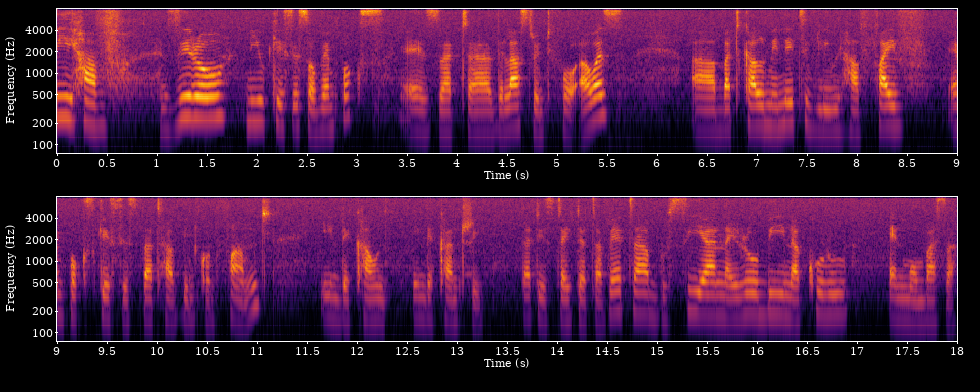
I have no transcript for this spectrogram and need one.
We have zero new cases of mpox as at uh, the last 24 hours, uh, but culminatively we have five mpox cases that have been confirmed in the count in the country. That is Taita Taveta, Busia, Nairobi, Nakuru, and Mombasa.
